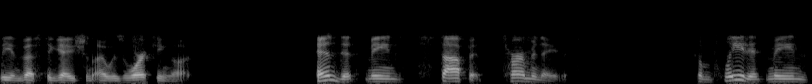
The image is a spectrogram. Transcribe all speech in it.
the investigation I was working on. End it means stop it, terminate it. Complete it means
